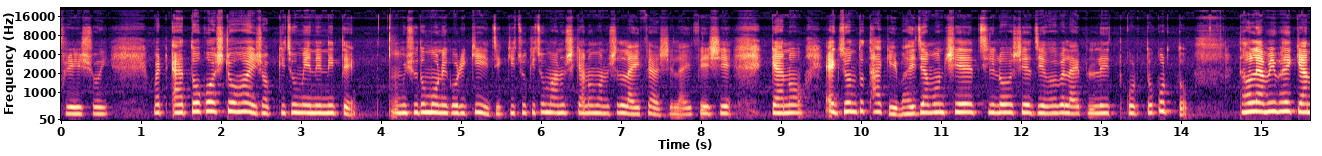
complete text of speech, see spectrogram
ফ্রেশ হই। বাট এত কষ্ট হয় সব কিছু মেনে নিতে। আমি শুধু মনে করি কি, যে কিছু কিছু মানুষ কেন মানুষের লাইফে আসে? লাইফে এসে কেন? একজন তো থাকে, ভাই যেমন সে ছিল, সে যেভাবে লাইফ লিড করতো করতো। তাহলে আমি ভাই কেন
